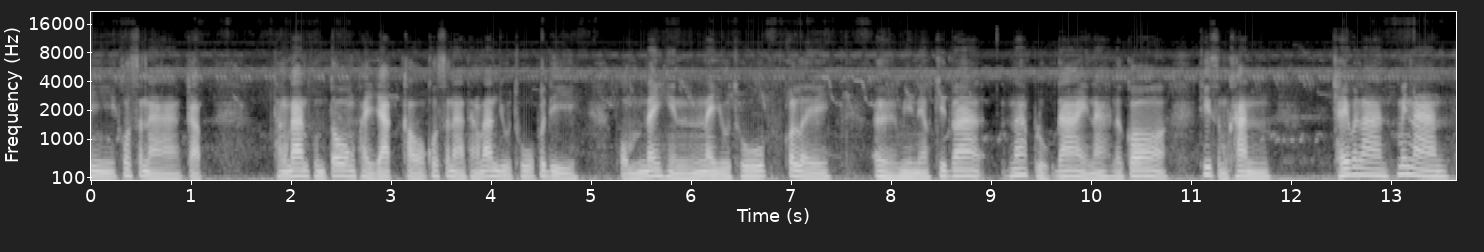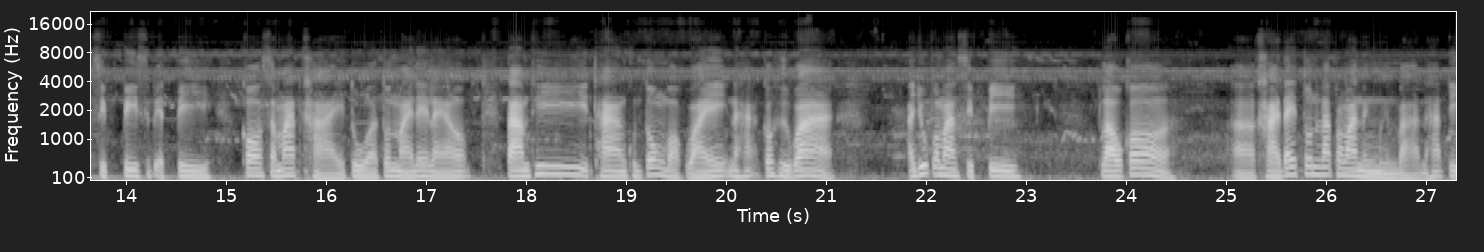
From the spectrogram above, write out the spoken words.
มีโฆษณากับทางด้านคุณโต้งไผ่ยักษ์เขาโฆษณาทางด้าน YouTube พอดี ผมได้เห็นใน YouTube ก็เลยเออมีแนวคิดว่าน่าปลูกได้นะ แล้วก็ที่สำคัญใช้เวลาไม่นาน 10 ปี 11 ปี ก็สามารถขายตัวต้นไม้ได้แล้ว ตามที่ทางคุณโต้งบอกไว้นะฮะ ก็คือว่าอายุประมาณ 10 ปี เราก็ ขายได้ต้นละประมาณ 10,000 บาทนะฮะตี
